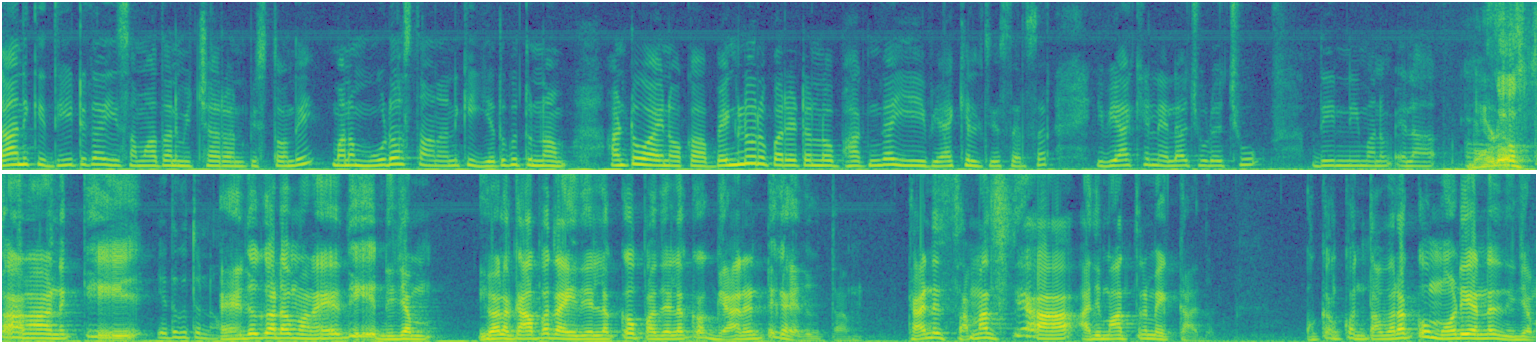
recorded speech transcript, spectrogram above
దానికి ధీటుగా ఈ సమాధానం ఇచ్చారు అనిపిస్తోంది. మనం మూడో స్థానానికి ఎదుగుతున్నాం అంటూ ఆయన ఒక బెంగళూరు పర్యటనలో భాగంగా ఈ వ్యాఖ్యలు చేశారు సార్. ఈ వ్యాఖ్యలను ఎలా చూడొచ్చు? దీన్ని మనం ఎలా మూడో స్థానానికి ఎదుగుతున్నాం? ఎదగడం అనేది నిజం. ఇవాళ కాకపోతే ఐదేళ్ళకో పదేళ్ళకో గ్యారంటీగా ఎదుగుతాం. కానీ సమస్య అది మాత్రమే కాదు. ఒక కొంతవరకు మోడీ అన్నది నిజం.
